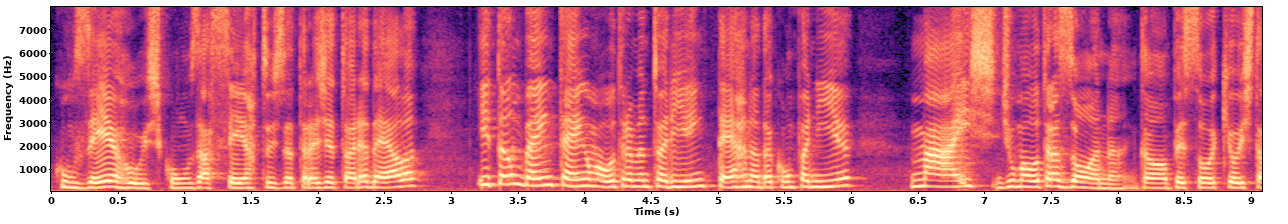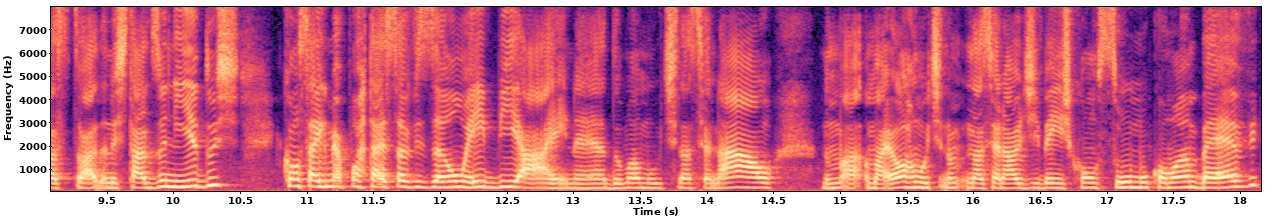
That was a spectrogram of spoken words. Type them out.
com os erros, com os acertos da trajetória dela. E também tem uma outra mentoria interna da companhia mas de uma outra zona. Então, é uma pessoa que hoje está situada nos Estados Unidos consegue me aportar essa visão ABI, né, de uma multinacional, numa maior multinacional de bens de consumo como a Ambev,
